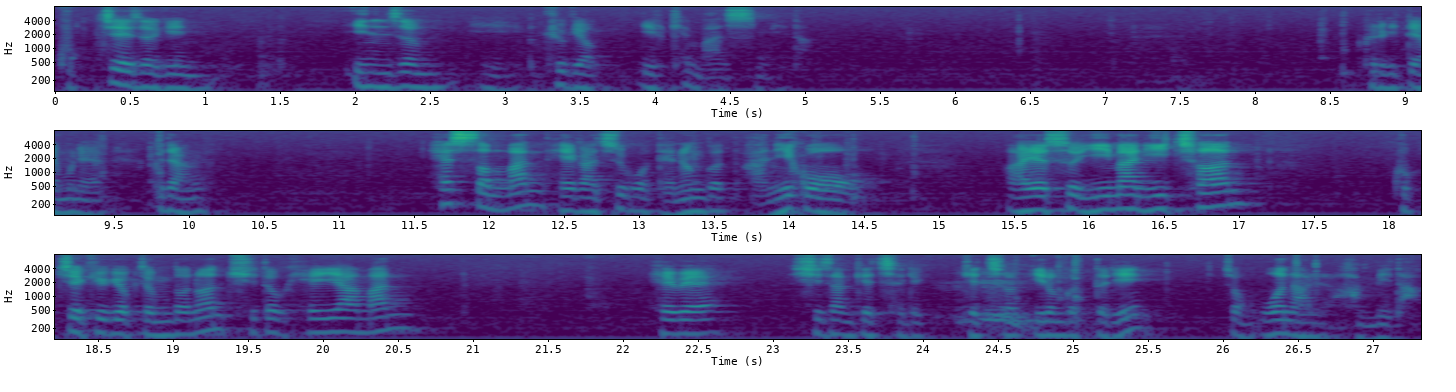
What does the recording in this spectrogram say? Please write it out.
국제적인 인증, 이 규격 이렇게 많습니다. 그렇기 때문에 그냥 해석만 해가지고 되는 것 아니고 IS 22,000 국제규격 정도는 취득해야만 해외 시장 개척, 개척 이런 것들이 좀 원활합니다.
